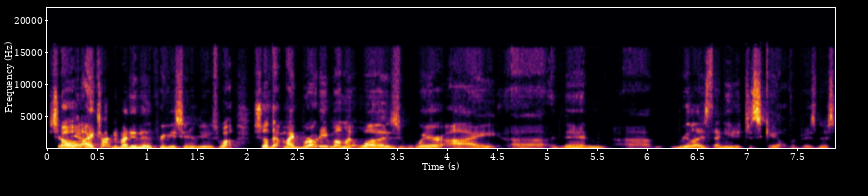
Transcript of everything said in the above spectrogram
so Yeah. I talked about it in the previous interview as well. So that my Brody moment was where I uh, then uh, realized I needed to scale the business.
